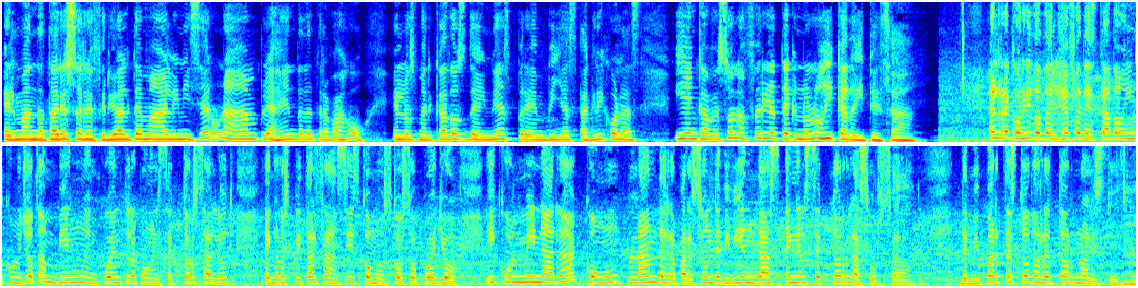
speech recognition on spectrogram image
El mandatario se refirió al tema al iniciar una amplia agenda de trabajo en los mercados de Inespre en Villas Agrícolas y encabezó la Feria Tecnológica de ITESA. El recorrido del jefe de Estado incluyó también un encuentro con el sector salud en el Hospital Francisco Moscoso Puello y culminará con un plan de reparación de viviendas en el sector La Sursa. De mi parte es todo retorno al estudio.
